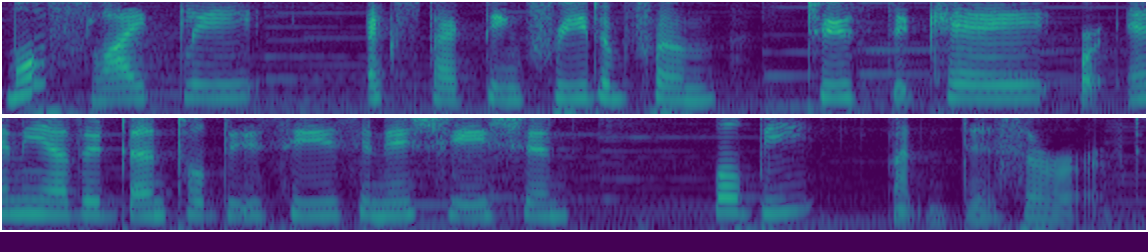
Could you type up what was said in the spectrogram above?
Most likely expecting freedom from tooth decay or any other dental disease initiation will be undeserved.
